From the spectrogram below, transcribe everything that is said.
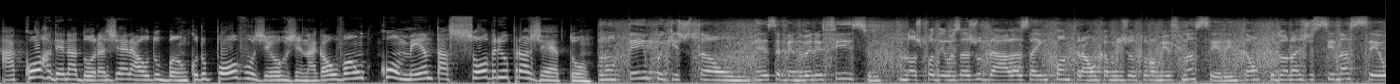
A coordenadora geral do Banco do Povo, Georgina Galvão, comenta sobre o projeto. No tempo que estão recebendo benefício, nós podemos ajudá-las a encontrar um caminho de autonomia financeira. Então, o Donas de Si nasceu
